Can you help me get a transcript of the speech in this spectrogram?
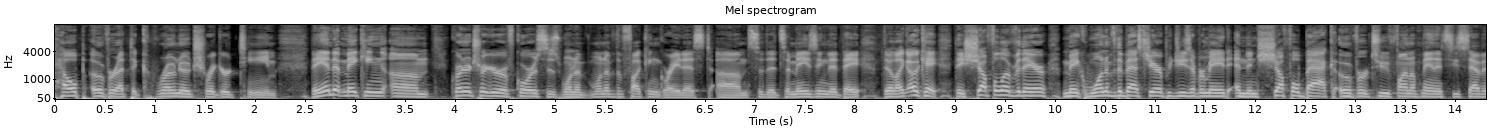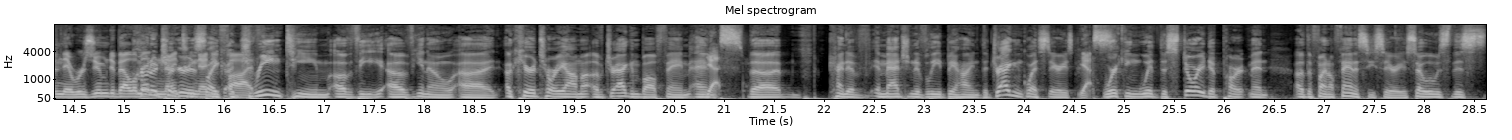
help over at the Chrono Trigger team. They end up making um, Chrono Trigger, of course, is one of one of the fucking greatest. Um, so that's amazing that they they're like okay, they shuffle over there, make one of the best JRPGs ever made, and then shuffle back over to Final Fantasy VII. They resume development Chrono in Trigger is like a dream team of the of you know uh, Akira Toriyama of Dragon Ball fame and Yes. the kind of imaginative lead behind the Dragon Quest series. Yes. working with the story department of the Final Fantasy series. So it was this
